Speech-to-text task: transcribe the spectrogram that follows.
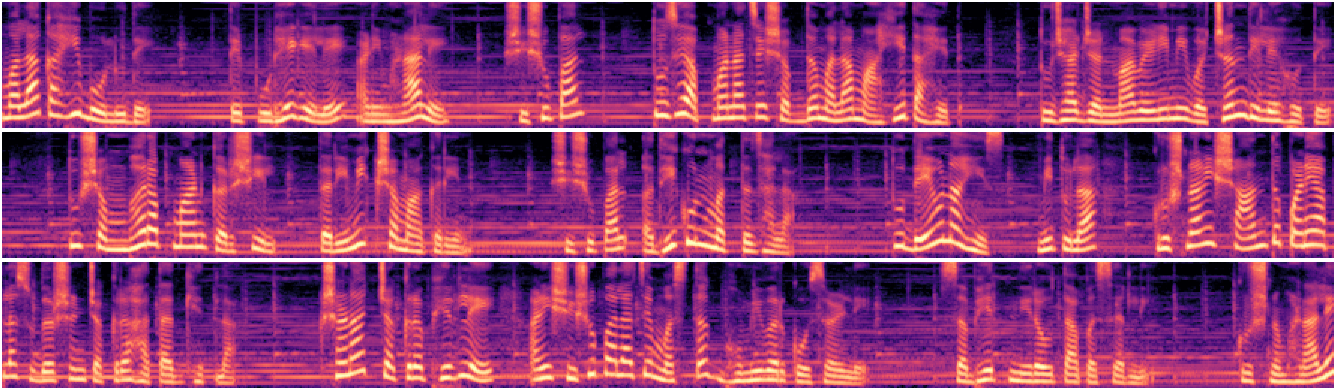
मला काही बोलू दे. ते पुढे गेले आणि म्हणाले शिशुपाल तुझे अपमानाचे शब्द मला माहीत आहेत. तुझ्या जन्मावेळी मी वचन दिले होते. तू शंभर अपमान करशील तरी मी क्षमा करीन. शिशुपाल अधिक उन्मत्त झाला. तू देव नाहीस. मी तुला कृष्णाने शांतपणे आपला सुदर्शन चक्र हातात घेतला. क्षणात चक्र फिरले आणि शिशुपालाचे मस्तक भूमीवर कोसळले. सभेत निरवता पसरली. कृष्ण म्हणाले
